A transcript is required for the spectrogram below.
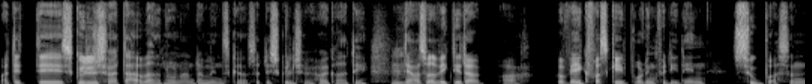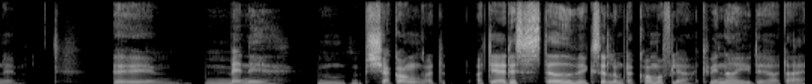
Og det, det skyldes jo, at der har været nogle andre mennesker, så det skyldes jo i høj grad det. Mm-hmm. Det har også været vigtigt at, at gå væk fra skateboarding, fordi det er en super sådan øh, øh, mande mm, jargon, og, og det er det stadigvæk, selvom der kommer flere kvinder i det, og der er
